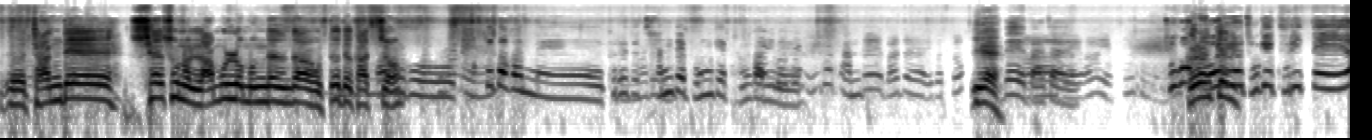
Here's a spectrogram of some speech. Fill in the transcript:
어, 잔대 새순을 나물로 먹는다고 뜯어갔죠. 아이고 다 뜯어갔네. 그래도 잔대 본게 반갑네요. 이거 반대 맞아요. 이것도. 예. 네 맞아요. 아, 예쁘다. 저거 그러니까- 뭐예요? 저게 구리대예요?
